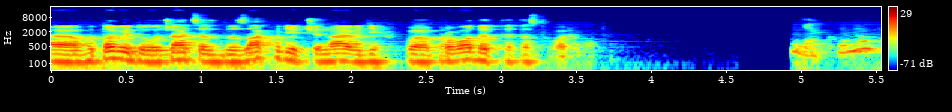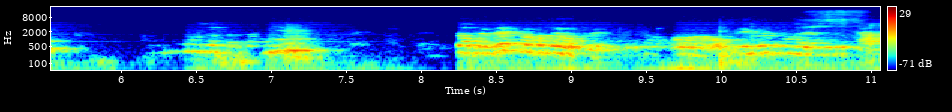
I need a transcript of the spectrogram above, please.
е, готові долучатися до заходів чи навіть їх е, проводити та створювати. Дякуємо. Добре, ви провели оприлюднили результат.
